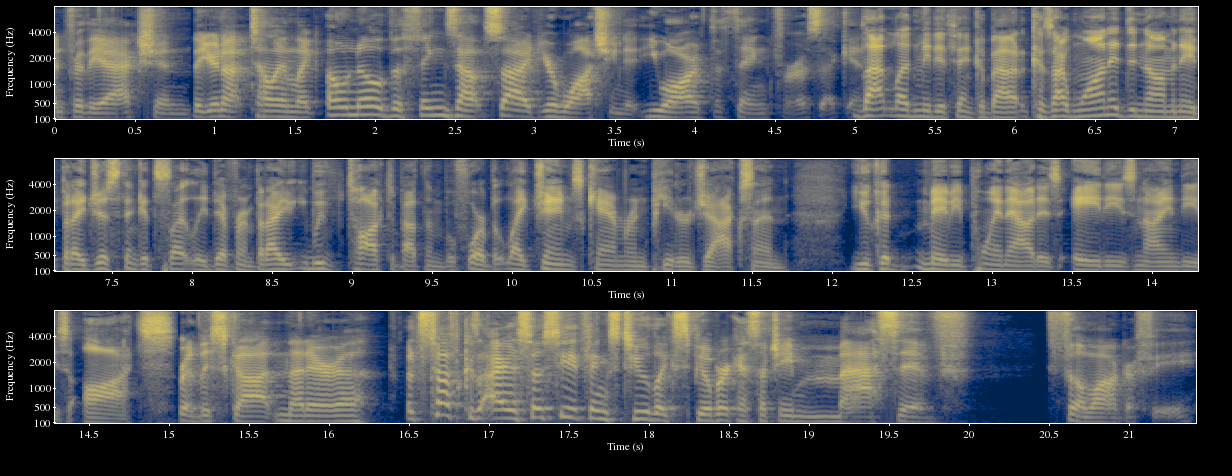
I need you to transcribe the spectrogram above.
and for the action that you're not telling like, oh no, the thing's outside. You're watching it. You are the thing for a second. That led me to think about because I wanted to nominate, but I just think it's slightly different. But I we've talked about them before. But like James Cameron, Peter Jackson, you could maybe point out as 80s, 90s, aughts. Ridley Scott in that era. It's tough because I associate things too. Like Spielberg has such a massive filmography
